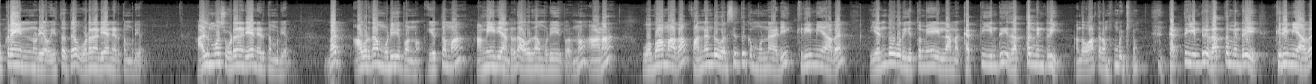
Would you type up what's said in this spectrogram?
உக்ரைனுடைய யுத்தத்தை உடனடியாக நிறுத்த முடியும். ஆல்மோஸ்ட் உடனடியாக நிறுத்த முடியும். பட் அவர் தான் முடிவு பண்ணும் யுத்தமாக அமைதியான்றது அவர் தான் முடிவு பண்ணணும். ஆனால் ஒபாமா தான் பன்னெண்டு வருஷத்துக்கு முன்னாடி கிரீமியாவை எந்த ஒரு யுத்தமே இல்லாமல் கத்தியின்றி ரத்தமின்றி அந்த வார்த்தை ரொம்ப முக்கியம் கத்தியின்றி ரத்தமின்றி கிரிமியாவை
